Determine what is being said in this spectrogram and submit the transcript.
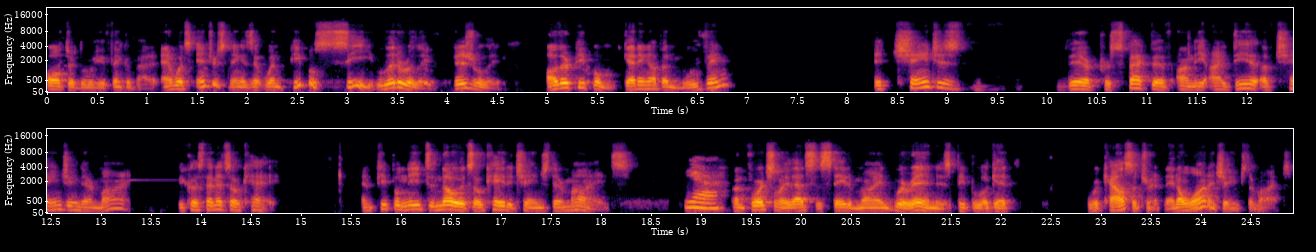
altered the way you think about it? And what's interesting is that when people see literally, visually, other people getting up and moving, it changes their perspective on the idea of changing their mind because then it's okay. And people need to know it's okay to change their minds Yeah. unfortunately that's the state of mind we're in is people will get recalcitrant they don't want to change their minds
